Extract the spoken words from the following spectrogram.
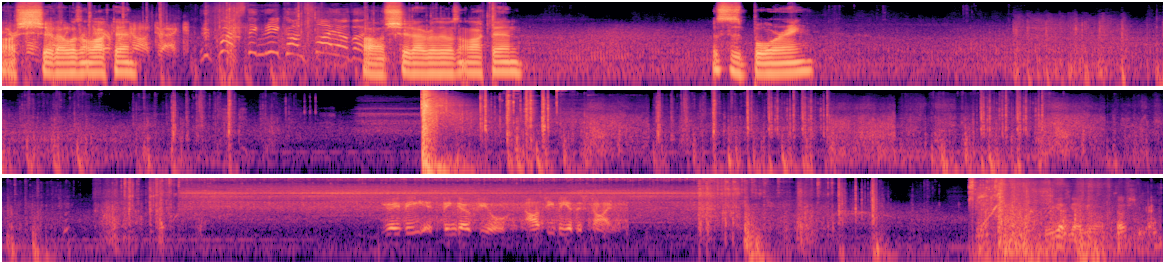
Oh shit, I wasn't locked in. Requesting recon flyover. Oh shit, I really wasn't locked in. This is boring. UAV is bingo fuel. RTB at this time. You guys gotta get on Toshi, right?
